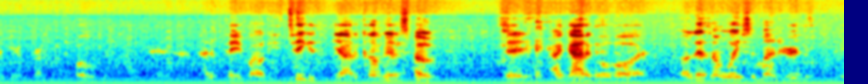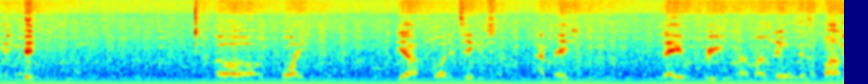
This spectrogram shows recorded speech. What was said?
I came from home. And I had to pay for all these tickets, y'all to come here. So, hey, I gotta go hard, unless I'm wasting money, really. Uh, 40, yeah, 40 tickets. I basically played free. My mom lived in a box.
